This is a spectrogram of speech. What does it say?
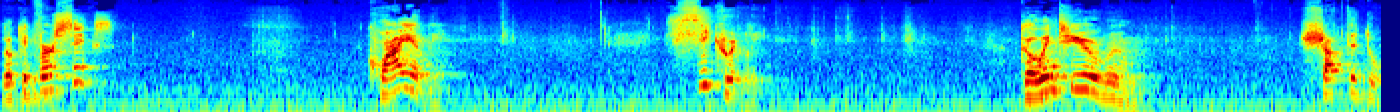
Look at verse 6. Quietly, secretly, go into your room, shut the door,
